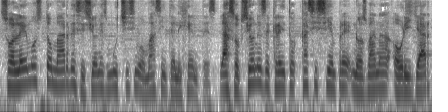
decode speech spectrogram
solemos tomar decisiones muchísimo más inteligentes. Las opciones de crédito casi siempre nos van a orillar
